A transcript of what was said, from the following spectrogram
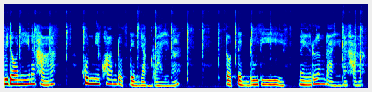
วิดีโอนี้นะคะ คุณมีความโดดเด่นอย่างไรนะ โดดเด่นดูดีในเรื่องใดนะคะ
